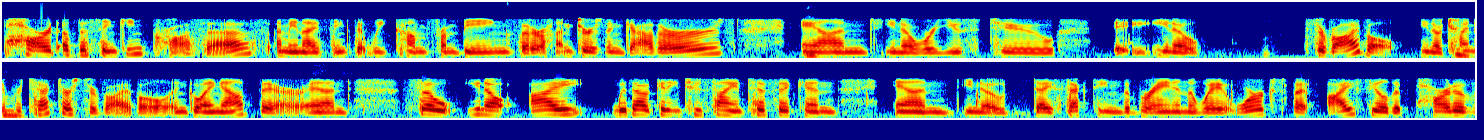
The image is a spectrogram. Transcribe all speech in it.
part of the thinking process. I mean, I think that we come from beings that are hunters and gatherers, and you know, we're used to, eh, you know, survival. You know, trying to protect our survival and going out there. And so, you know, I, without getting too scientific and and you know dissecting the brain and the way it works, but I feel that part of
